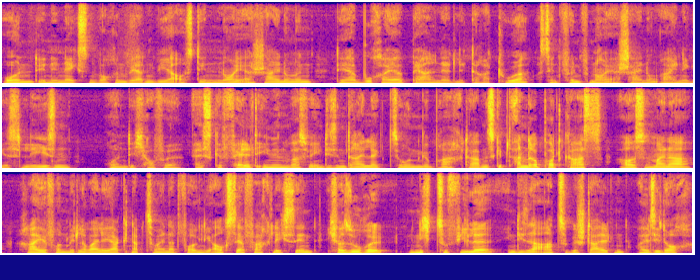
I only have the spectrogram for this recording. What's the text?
und in den nächsten Wochen werden wir aus den Neuerscheinungen der Buchreihe Perlen der Literatur, aus den fünf Neuerscheinungen einiges lesen und ich hoffe, es gefällt Ihnen, was wir in diesen drei Lektionen gebracht haben. Es gibt andere Podcasts aus meiner Reihe von mittlerweile ja knapp 200 Folgen, die auch sehr fachlich sind. Ich versuche nicht zu viele in dieser Art zu gestalten, weil sie doch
